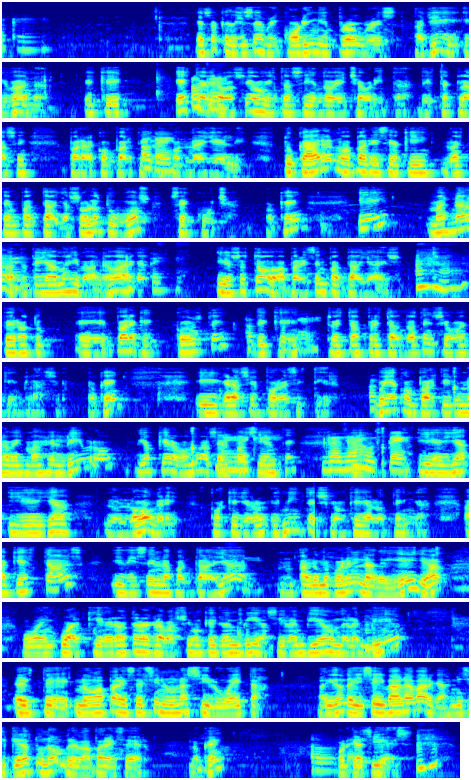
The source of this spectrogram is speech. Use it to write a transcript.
Okay. Eso que dice recording in progress, allí, Ivana, es que esta grabación está siendo hecha ahorita, de esta clase, para compartirla con Nayeli. Tu cara no aparece aquí, no está en pantalla, solo tu voz se escucha, ¿ok? Y más nada, tú te llamas Ivana Vargas y eso es todo, aparece en pantalla eso. Pero tú, eh, para que conste de que tú estás prestando atención aquí en clase, ¿ok? Y gracias por asistir. Voy a compartir una vez más el libro. Dios quiera, vamos a ser pacientes Gracias y- a usted. y ella, y ella lo logre, porque yo, es mi intención que ella lo tenga. Aquí estás y dice en la pantalla, a lo mejor en la de ella o en cualquier otra grabación que yo envíe, si la envía donde la envíe, este, no va a aparecer sino una silueta. Ahí donde dice Ivana Vargas, ni siquiera tu nombre va a aparecer, ¿ok? Porque así es.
